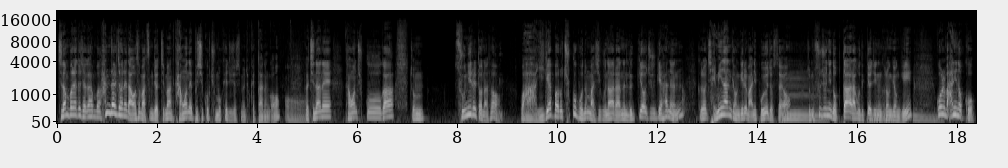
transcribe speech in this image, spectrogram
지난번에도 제가 한번 한 달 전에 나와서 말씀드렸지만 강원 FC 꼭 주목해 주셨으면 좋겠다는 거. 어. 그러니까 지난해 강원 축구가 좀 순위를 떠나서 와 이게 바로 축구 보는 맛이구나라는 느껴주게 하는 그런 재미난 경기를 많이 보여줬어요. 음. 좀 수준이 높다라고 느껴지는 그런 경기. 음. 골 많이 넣고,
